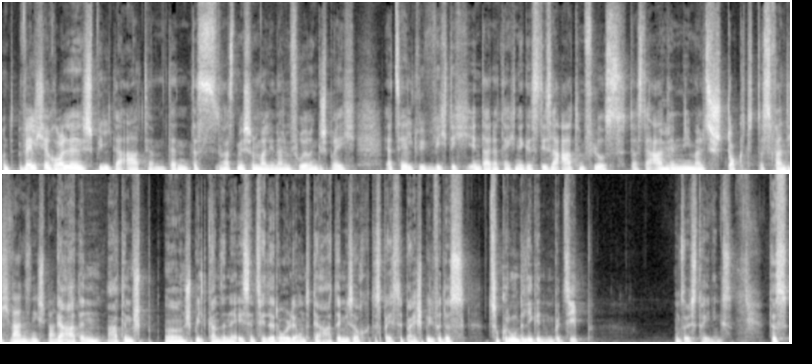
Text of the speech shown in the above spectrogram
und, welche Rolle spielt der Atem? Denn das, du hast mir schon mal in einem mhm. früheren Gespräch erzählt, wie wichtig in deiner Technik ist dieser Atemfluss, dass der Atem mhm. niemals stockt. Das fand ich wahnsinnig spannend. Der Atem, Atem äh, spielt ganz eine essentielle Rolle und der Atem ist auch das beste Beispiel für das zugrunde liegende Prinzip unseres Trainings. Das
